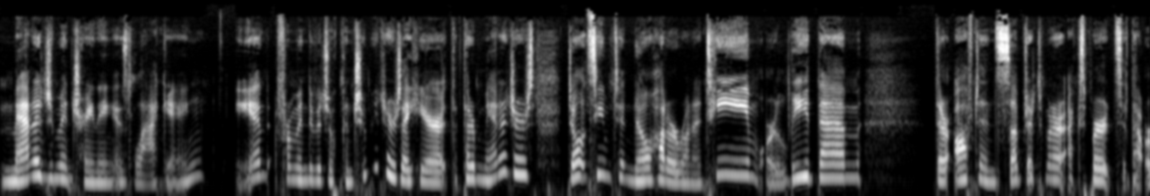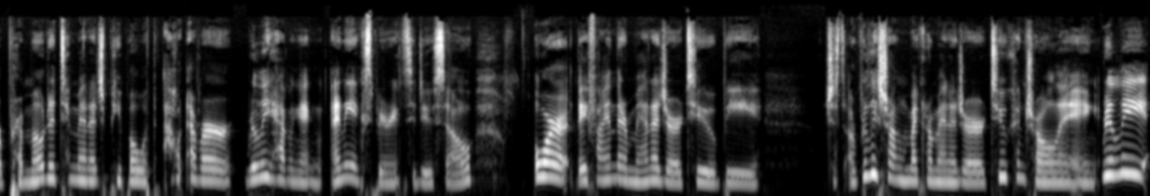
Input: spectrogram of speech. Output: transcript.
management training is lacking and from individual contributors, I hear that their managers don't seem to know how to run a team or lead them. They're often subject matter experts that were promoted to manage people without ever really having any experience to do so. Or they find their manager to be just a really strong micromanager, too controlling, really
